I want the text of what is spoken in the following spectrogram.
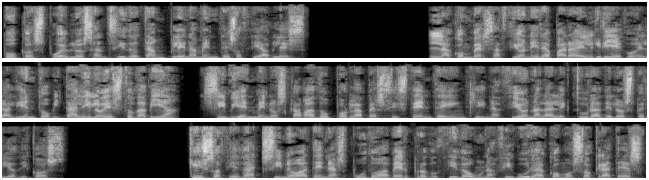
Pocos pueblos han sido tan plenamente sociables, la conversación era para el griego el aliento vital y lo es todavía, si bien menoscabado por la persistente inclinación a la lectura de los periódicos. ¿Qué sociedad sino Atenas pudo haber producido una figura como Sócrates,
